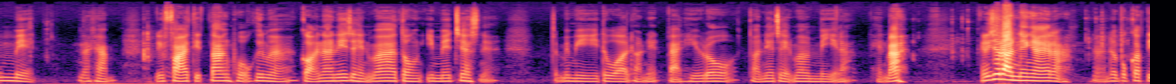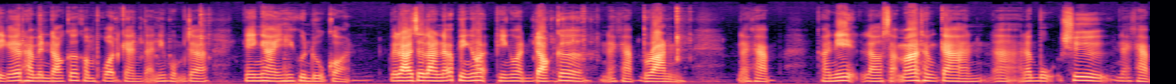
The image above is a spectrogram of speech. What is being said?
image นะครับ หรือไฟล์ติดตั้งโผล่ขึ้นมา ก่อนหน้านี้จะเห็นว่าตรง images เนี่ย จะไม่มีตัว .NET 8 Hero ตอนนี้จะเห็นว่ามันมีละเห็นปะอันนี้จะรันยังไงล่ะ โดยปกติก็จะทำเป็น Docker Compose กัน แต่นี้ผมจะง่ายๆให้คุณดูก่อน เวลาจะรันแล้วก็พิมพ์ว่าพิมพ์ว่า Docker นะครับ run นะครับ คราวนี้เราสามารถทำการระบุชื่อนะครับ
